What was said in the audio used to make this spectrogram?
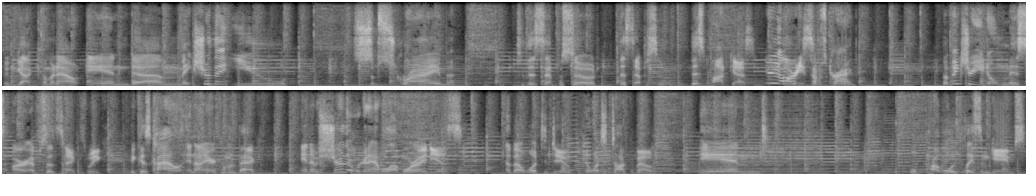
we've got coming out and um, make sure that you subscribe to this episode, this episode, this podcast. You already subscribed. But make sure you don't miss our episodes next week because Kyle and I are coming back, and I'm sure that we're going to have a lot more ideas about what to do and what to talk about. And we'll probably play some games.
